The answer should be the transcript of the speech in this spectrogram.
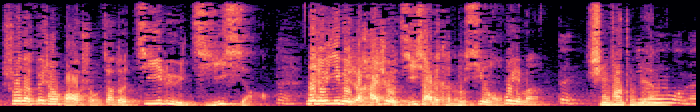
说的非常保守，叫做几率极小。对。那就意味着还是有极小的可能性会吗？对。新发突变。因为我们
